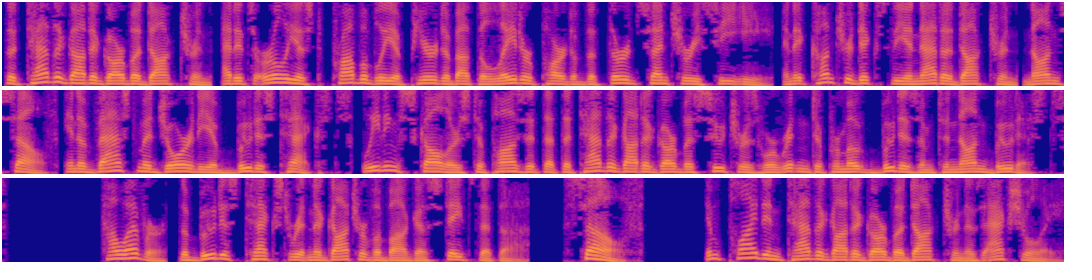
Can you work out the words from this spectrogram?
The Tathagatagarbha doctrine, at its earliest probably appeared about the later part of the 3rd century CE, and it contradicts the anatta doctrine non-self in a vast majority of Buddhist texts, leading scholars to posit that the Tathagatagarbha sutras were written to promote Buddhism to non-Buddhists. However, the Buddhist text Ratnagotravibhaga states that the self implied in Tathagatagarbha doctrine is actually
